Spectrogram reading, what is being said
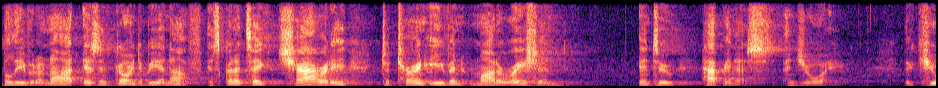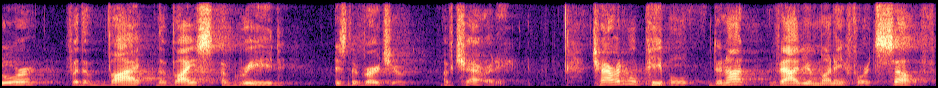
believe it or not, isn't going to be enough. It's going to take charity to turn even moderation into happiness and joy. The cure for the, vi- the vice of greed is the virtue of charity. Charitable people do not value money for itself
